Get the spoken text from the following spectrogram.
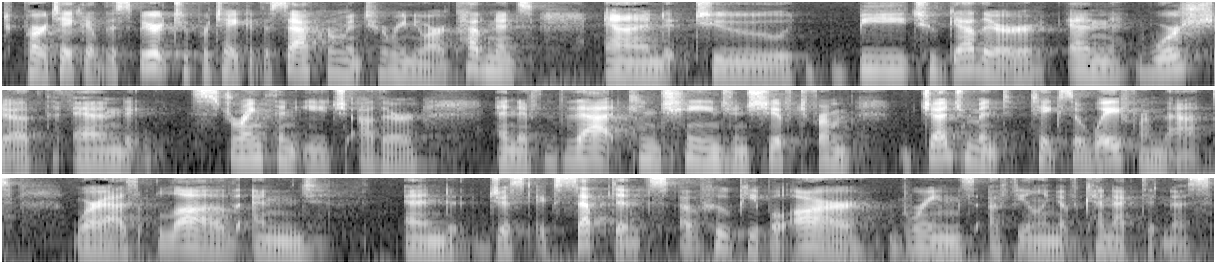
to partake of the Spirit, to partake of the sacrament, to renew our covenants, and to be together and worship and strengthen each other. And if that can change and shift from judgment, takes away from that, whereas love and and just acceptance of who people are brings a feeling of connectedness.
